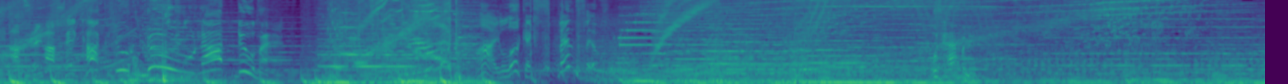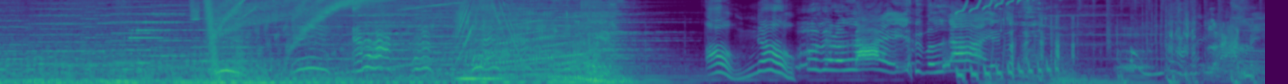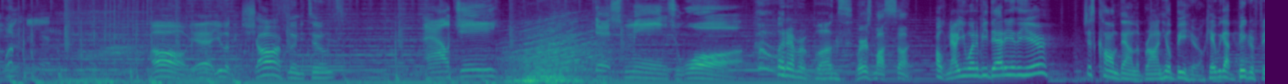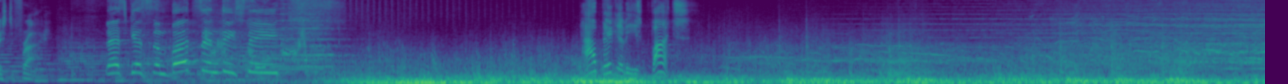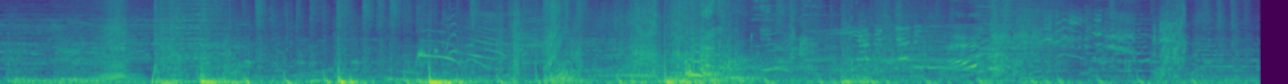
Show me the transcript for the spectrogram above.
I say, I say, cock do do not do that. I look expensive. What's happening? oh, yeah, you looking sharp, Looney Tunes. Al-G, this means war. Whatever, Bugs. Where's my son? Oh, now you want to be Daddy of the Year? Just calm down, LeBron. He'll be here, okay? We got bigger fish to fry. Let's get some butts in DC. How big are these butts?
